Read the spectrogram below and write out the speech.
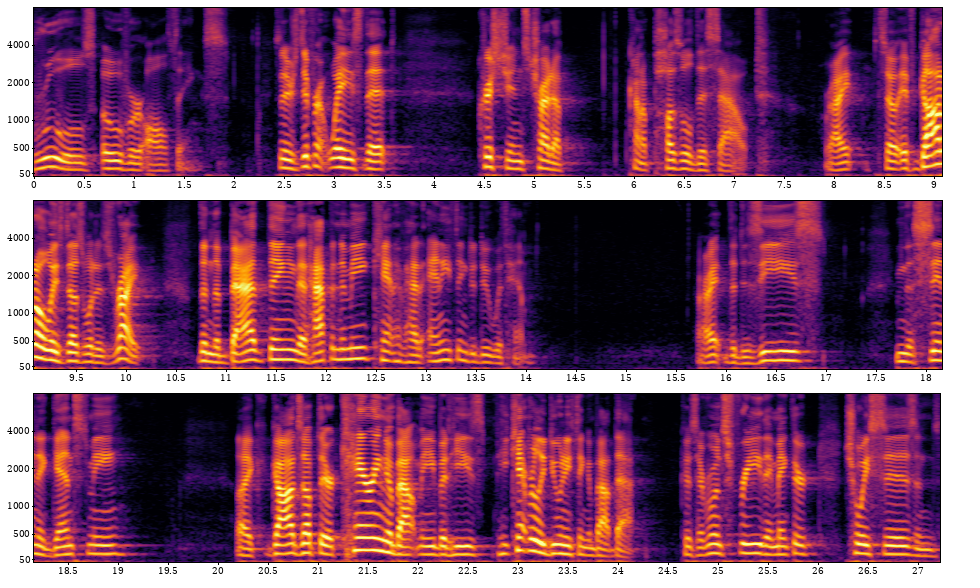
rules over all things. So there's different ways that Christians try to kind of puzzle this out, right? So if God always does what is right, then the bad thing that happened to me can't have had anything to do with him. All right? The disease, the sin against me, like God's up there caring about me, but he's he can't really do anything about that because everyone's free, they make their choices and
